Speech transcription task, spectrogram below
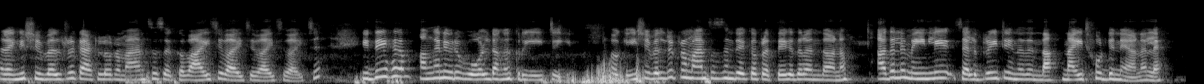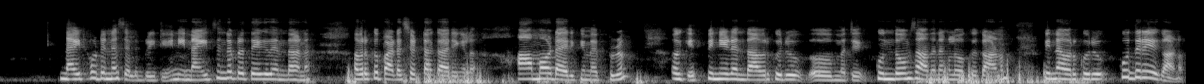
അല്ലെങ്കിൽ ഷിവൽട്രിക് ആയിട്ടുള്ള റൊമാൻസസ് ഒക്കെ വായിച്ച് വായിച്ച് വായിച്ച് വായിച്ച് ഇദ്ദേഹം അങ്ങനെ ഒരു വേൾഡ് അങ്ങ് ക്രിയേറ്റ് ചെയ്യും. ഓക്കെ ഈ ഷിവൽട്രിക് റൊമാൻസസിന്റെ ഒക്കെ പ്രത്യേകതകൾ എന്താണ്? അതിൽ മെയിൻലി സെലിബ്രേറ്റ് ചെയ്യുന്നത് എന്താ? നൈറ്റ് ഫുഡിനെയാണ് അല്ലേ? നൈറ്റ് ഹുഡിനെ സെലിബ്രേറ്റ് ചെയ്യും. ഇനി നൈറ്റ്സിന്റെ പ്രത്യേകത എന്താണ്? അവർക്ക് പടച്ചട്ട കാര്യങ്ങൾ ആമോഡ് ആയിരിക്കും എപ്പോഴും. ഓക്കെ പിന്നീട് എന്താ? അവർക്കൊരു മറ്റേ കുന്തവും സാധനങ്ങളും ഒക്കെ കാണും. പിന്നെ അവർക്കൊരു കുതിരയെ കാണും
